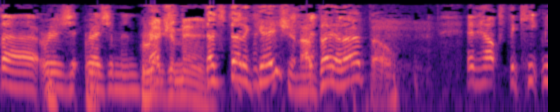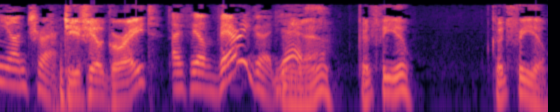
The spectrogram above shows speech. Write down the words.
uh, reg regimen. Regimen. That's, that's dedication, I'll tell you that, though. It helps to keep me on track. Do you feel great? I feel very good, yes. Yeah, good for you. Good for you.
